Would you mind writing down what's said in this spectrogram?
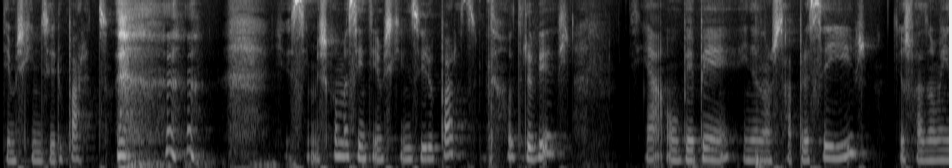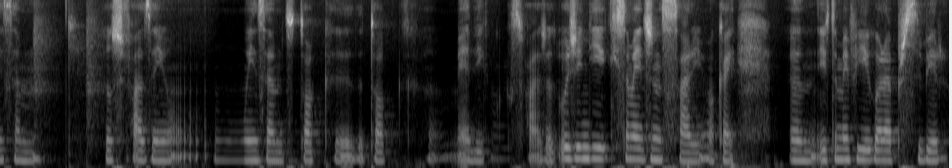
temos que induzir o parto. e assim, mas como assim temos que induzir o parto? Outra vez? Ah, o bebê ainda não está para sair, eles fazem um exame, eles fazem um, um exame de toque, de toque médico que se faz. Hoje em dia que isso também é desnecessário, ok? Um, eu também vi agora a perceber,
